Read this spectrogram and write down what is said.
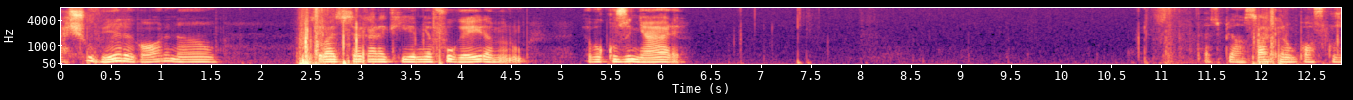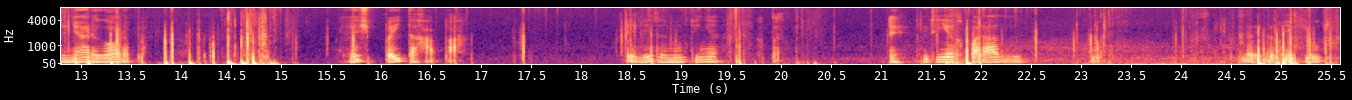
Tá a chover agora? Não. Você vai estragar aqui a minha fogueira, meu. Eu vou cozinhar. Deve pensar que eu não posso cozinhar agora, pá. Respeita, rapá. Beleza, não tinha. É, não tinha reparado. Não. Ainda bem que eu tenho aqui outro.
